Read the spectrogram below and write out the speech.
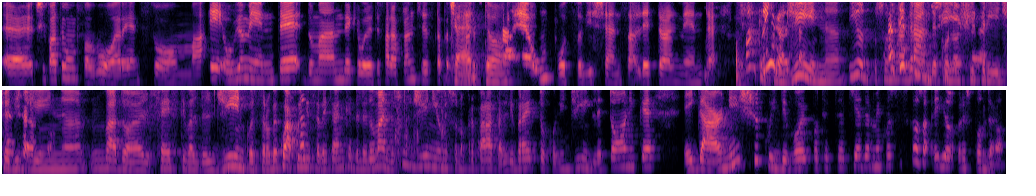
eh, ci fate un favore, insomma. E ovviamente domande che volete fare a Francesca, perché certo. Francesca è un pozzo di scienza, letteralmente. Anche sul realtà, gin. Io sono una grande conoscitrice eh, di certo. gin. Vado al festival del gin, queste robe qua. Quindi se avete anche delle domande sul gin, io mi sono preparata il libretto con i gin, le toniche e i garnish. Quindi voi potete chiedermi queste cose e io risponderò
